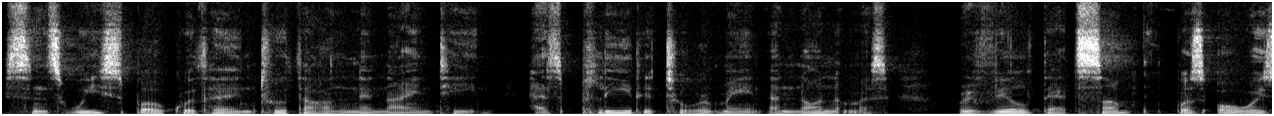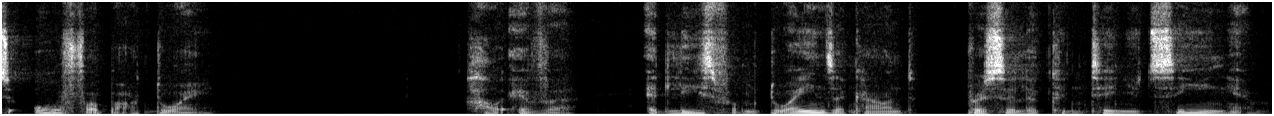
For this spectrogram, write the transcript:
since we spoke with her in 2019, has pleaded to remain anonymous, revealed that something was always off about Dwayne. However, at least from Dwayne's account, Priscilla continued seeing him.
